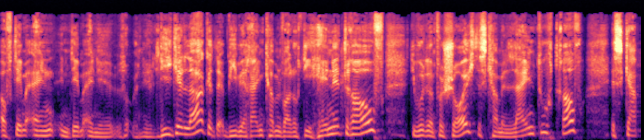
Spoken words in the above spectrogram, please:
auf dem ein, in dem eine, so eine Liege lag. Wie wir reinkamen, war noch die Henne drauf. Die wurde dann verscheucht. Es kam ein Leintuch drauf. Es gab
